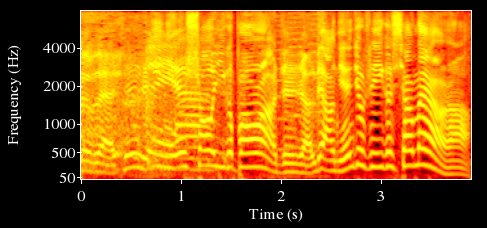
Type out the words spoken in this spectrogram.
对不对？真是一年烧一个包啊，真是两年就是一个香奈儿啊，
